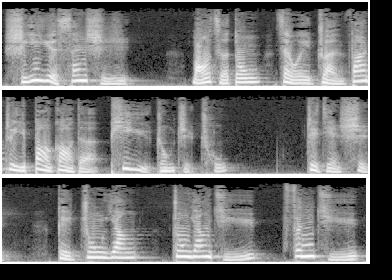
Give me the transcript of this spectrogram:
十一月三十日，毛泽东在为转发这一报告的批语中指出，这件事给中央、中央局、分局、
